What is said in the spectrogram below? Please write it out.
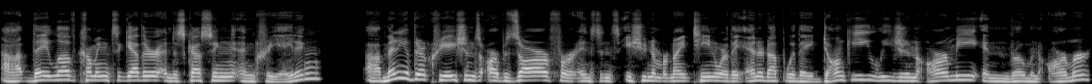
Uh, they love coming together and discussing and creating. Uh, many of their creations are bizarre. For instance, issue number 19, where they ended up with a donkey legion army in Roman armor.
